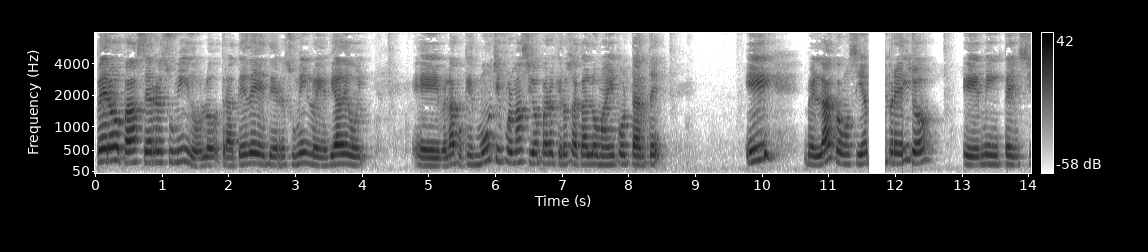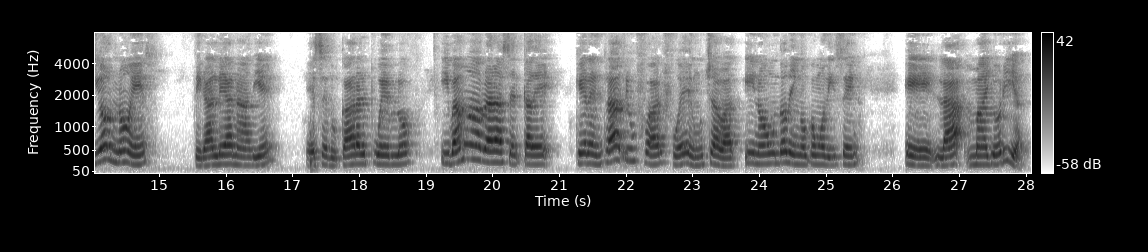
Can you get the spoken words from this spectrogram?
pero va a ser resumido, lo traté de, resumirlo en el día de hoy, ¿verdad? Porque es mucha información, pero quiero sacar lo más importante. Y, ¿verdad? Como siempre he dicho, mi intención no es tirarle a nadie, es educar al pueblo. Y vamos a hablar acerca de que la entrada triunfal fue en un Shabbat y no un domingo, como dicen eh, la mayoría.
